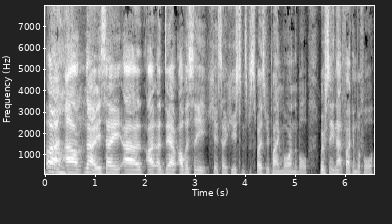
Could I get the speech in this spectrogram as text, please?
All right, um, no. So uh, I, I do have obviously. Okay, so Houston's supposed to be playing more on the ball. We've seen that fucking before.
